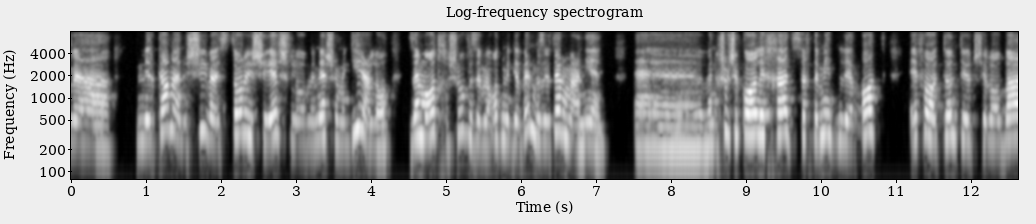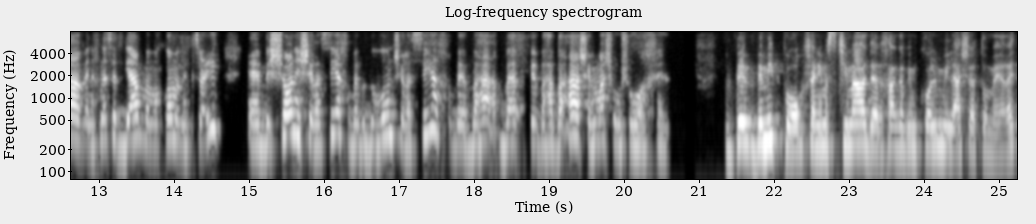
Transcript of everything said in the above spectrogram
והמרקם האנושי וההיסטורי שיש לו ממה שמגיע לו, זה מאוד חשוב וזה מאוד מגוון וזה יותר מעניין. אה, ואני חושבת שכל אחד צריך תמיד לראות איפה האותנטיות שלו באה ונכנסת גם במקום המקצועי, אה, בשוני של השיח, בגיוון של השיח, ובהבעה של משהו שהוא אחר. ומפה, שאני מסכימה דרך אגב עם כל מילה שאת אומרת,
